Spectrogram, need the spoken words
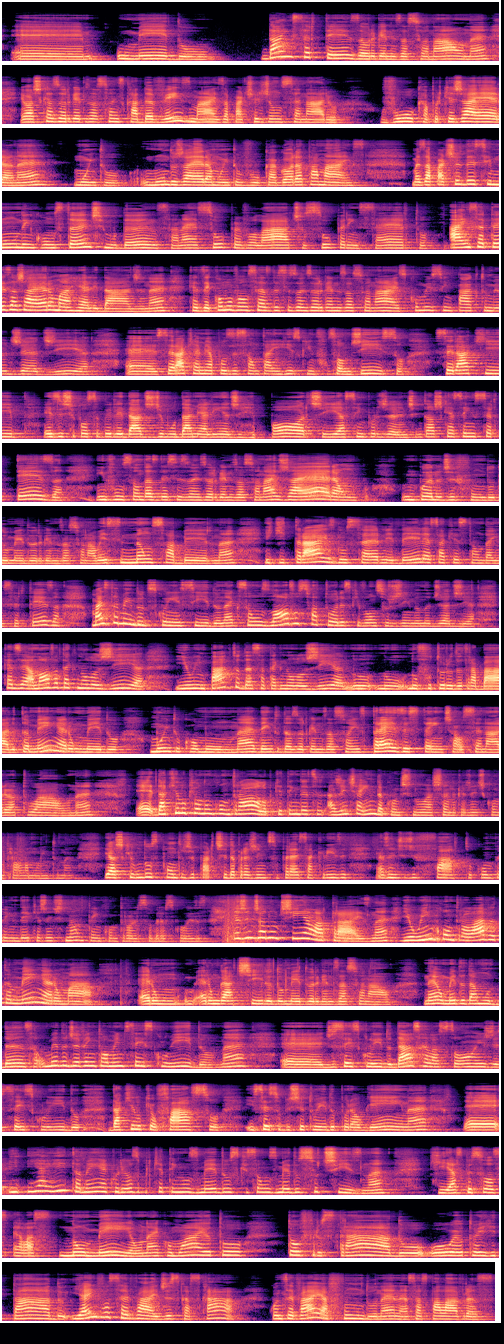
é, o medo da incerteza organizacional, né? Eu acho que as organizações cada vez mais, a partir de um cenário VUCA, porque já era, né? Muito, o mundo já era muito VUCA, agora tá mais. Mas a partir desse mundo em constante mudança, né, super volátil, super incerto, a incerteza já era uma realidade, né? Quer dizer, como vão ser as decisões organizacionais, como isso impacta o meu dia a dia, é, será que a minha posição está em risco em função disso? Será que existe possibilidade de mudar minha linha de reporte e assim por diante? Então, acho que essa incerteza em função das decisões organizacionais já era um, um pano de fundo do medo organizacional, esse não saber, né? E que traz no cerne dele essa questão da incerteza, mas também do desconhecido, né? Que são os novos fatores que vão surgindo no dia a dia. Quer dizer, a nova tecnologia e o impacto dessa tecnologia no, no, no futuro do trabalho também era um medo muito comum, né? Dentro das organizações pré-existente ao cenário atual, né? É, daquilo que eu não controlo, porque tem a gente ainda continua achando que a gente controla muito, né? E acho que um dos pontos de partida para a gente superar essa crise é a gente de fato compreender que a gente não tem controle sobre as coisas. E a gente já não tinha lá atrás, né? E o incontrolável também era uma era um, era um gatilho do medo organizacional, né? O medo da mudança, o medo de eventualmente ser excluído, né? É, de ser excluído das relações, de ser excluído daquilo que eu faço e ser substituído por alguém, né? É, e, e, aí também é curioso porque tem os medos que são os medos sutis, né? Que as pessoas elas nomeiam, né? Como ah, eu tô tô frustrado ou eu tô irritado. E aí você vai descascar quando você vai a fundo, né? Nessas palavras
